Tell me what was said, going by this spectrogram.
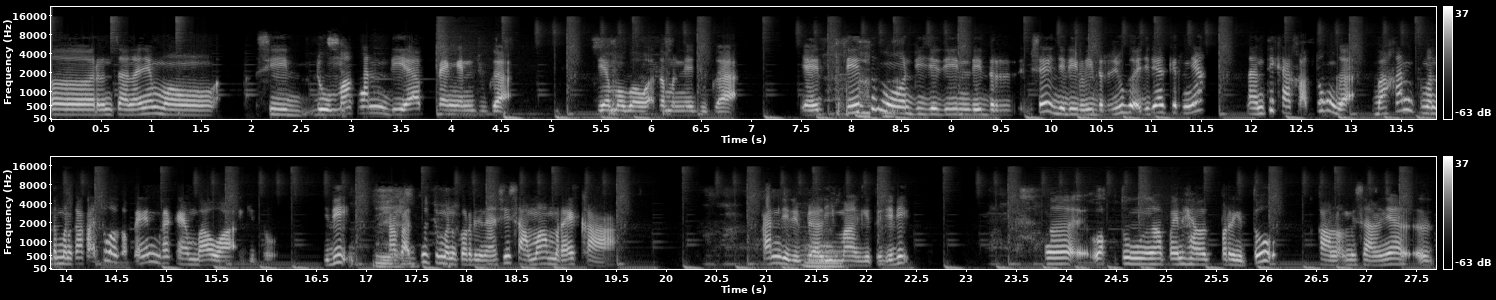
eh, rencananya mau si Duma kan dia pengen juga, dia mau bawa temennya juga. Ya dia tuh mau dijadiin leader, bisa jadi leader juga. Jadi akhirnya nanti kakak tuh nggak, bahkan teman-teman kakak tuh agak pengen mereka yang bawa gitu. Jadi Iya. kakak tuh cuman koordinasi sama mereka kan jadi udah Hmm. lima gitu jadi eh, waktu ngapain helper itu kalau misalnya eh,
